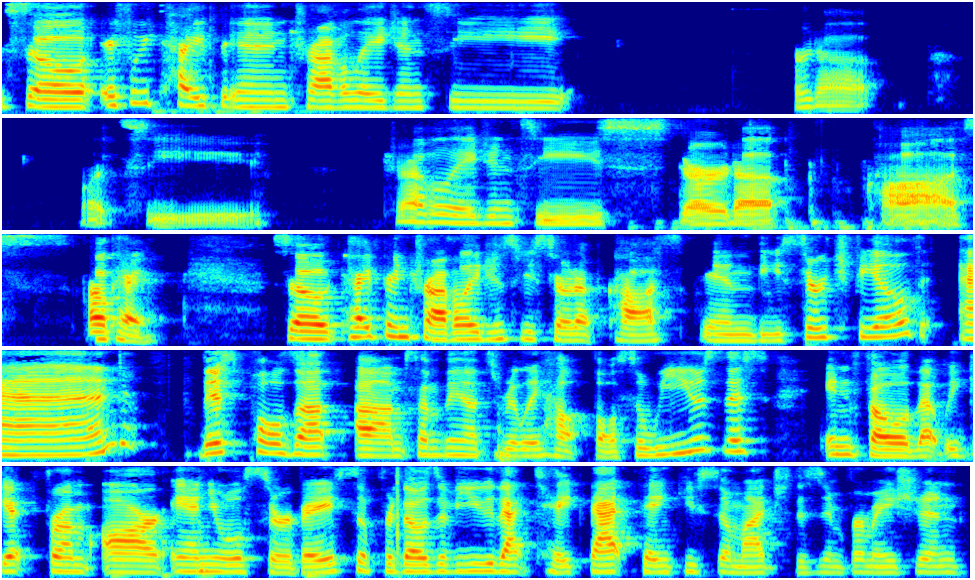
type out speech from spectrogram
so if we type in travel agency startup, let's see, travel agencies startup costs. Okay. So type in travel agency startup costs in the search field, and this pulls up um, something that's really helpful. So we use this info that we get from our annual survey. So for those of you that take that, thank you so much. This information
